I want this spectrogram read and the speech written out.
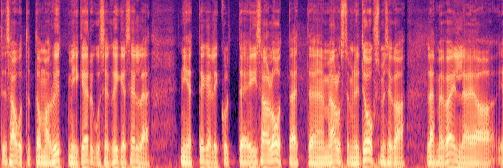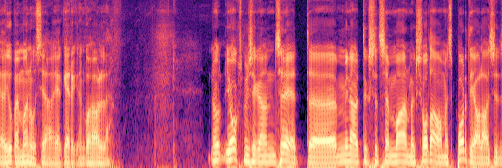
te saavutate oma rütmi, kerguse, kõige selle. nii et tegelikult ei saa loota, et me alustame nüüd jooksmisega, lähme välja ja, ja jube mõnus ja, ja kerge on kohe olla no jooksmisega on see, et äh, mina ütleks, et see on maailma üks odavamaid spordialasid,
